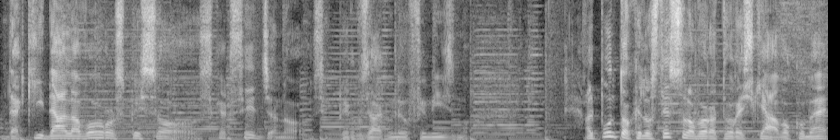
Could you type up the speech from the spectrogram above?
da chi dà lavoro spesso scarseggiano, per usare un eufemismo, al punto che lo stesso lavoratore schiavo come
